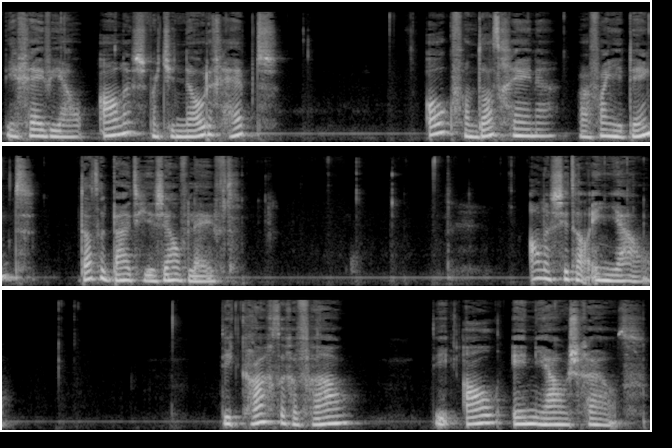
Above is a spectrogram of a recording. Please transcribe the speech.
die geven jou alles wat je nodig hebt ook van datgene waarvan je denkt dat het buiten jezelf leeft. Alles zit al in jou. Die krachtige vrouw die al in jou schuilt.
